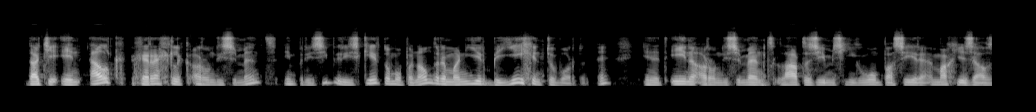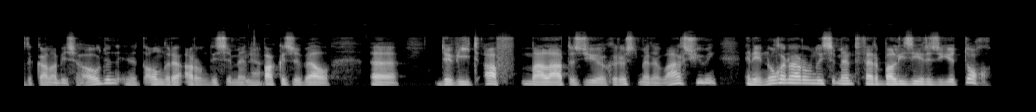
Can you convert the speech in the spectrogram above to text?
dat je in elk gerechtelijk arrondissement in principe riskeert om op een andere manier bejegend te worden. In het ene arrondissement laten ze je misschien gewoon passeren en mag je zelfs de cannabis houden. In het andere arrondissement pakken ze wel uh, de wiet af, maar laten ze je gerust met een waarschuwing. En in nog een arrondissement verbaliseren ze je toch.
